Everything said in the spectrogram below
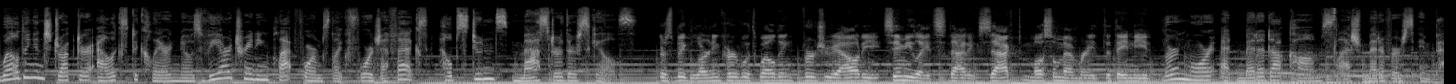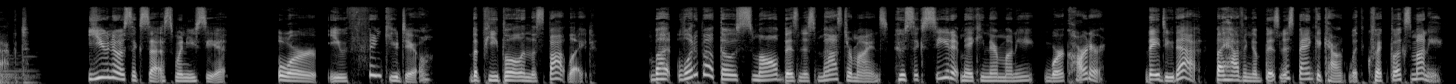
Welding instructor Alex DeClaire knows VR training platforms like Forge FX help students master their skills. There's a big learning curve with welding. Virtual reality simulates that exact muscle memory that they need. Learn more at meta.com slash metaverse impact. You know success when you see it. Or you think you do. The people in the spotlight. But what about those small business masterminds who succeed at making their money work harder? They do that by having a business bank account with QuickBooks Money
